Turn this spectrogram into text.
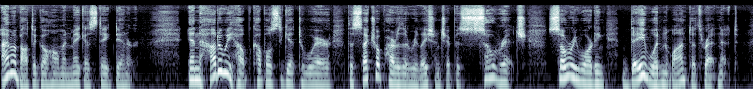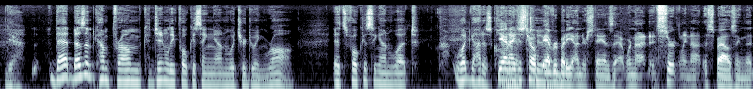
I'm about to go home and make a steak dinner. And how do we help couples to get to where the sexual part of the relationship is so rich, so rewarding, they wouldn't want to threaten it? Yeah. That doesn't come from continually focusing on what you're doing wrong. It's focusing on what what God is calling. Yeah, and I just hope to. everybody understands that. We're not it's certainly not espousing that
